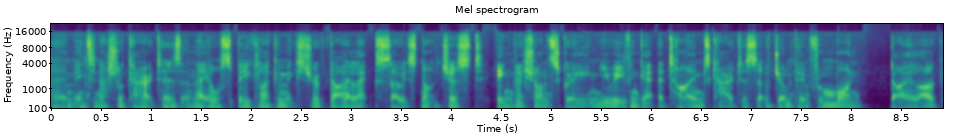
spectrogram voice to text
um, international characters, and they all speak like a mixture of dialects. So it's not just English on screen. You even get at times characters sort of jumping from one dialogue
